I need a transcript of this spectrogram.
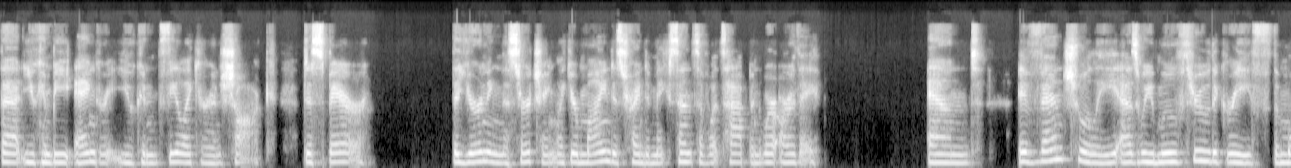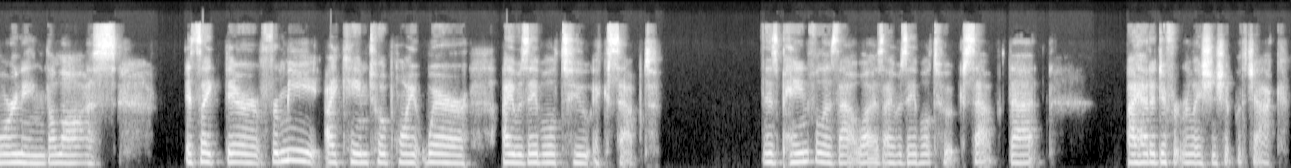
That you can be angry you can feel like you're in shock despair the yearning the searching like your mind is trying to make sense of what's happened. Where are they and eventually as we move through the grief the mourning the loss it's like there for me i came to a point where i was able to accept as painful as that was i was able to accept that I had a different relationship with Jack.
